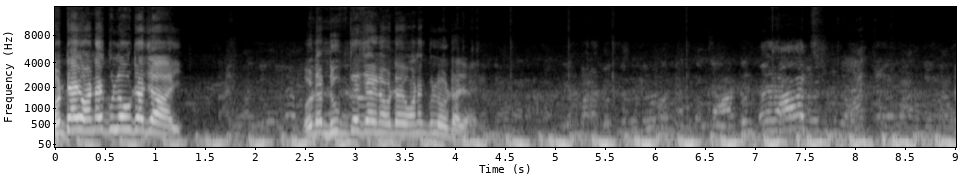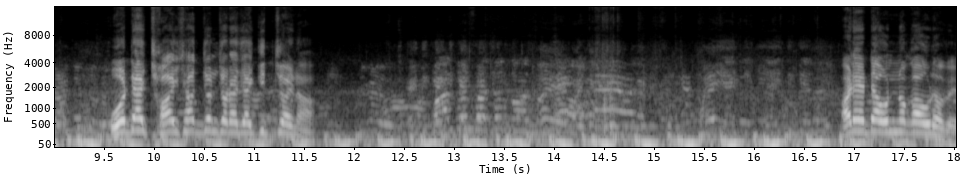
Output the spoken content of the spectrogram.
ওটাই অনেকগুলো উঠা যায়। ওটা ডুবতে চায় না, ওটাই অনেকগুলো উঠা যায়। ওটাই ছয় সাতজন চড়া যায়, কিচ্ছু হয় না। আরে এটা অন্য কাউর হবে।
